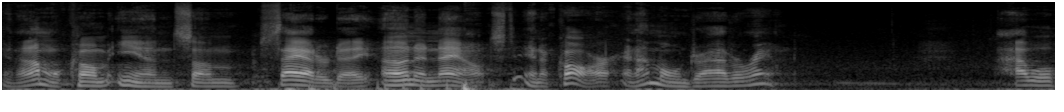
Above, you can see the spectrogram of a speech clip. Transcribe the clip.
And I'm going to come in some Saturday unannounced in a car and I'm going to drive around. I will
